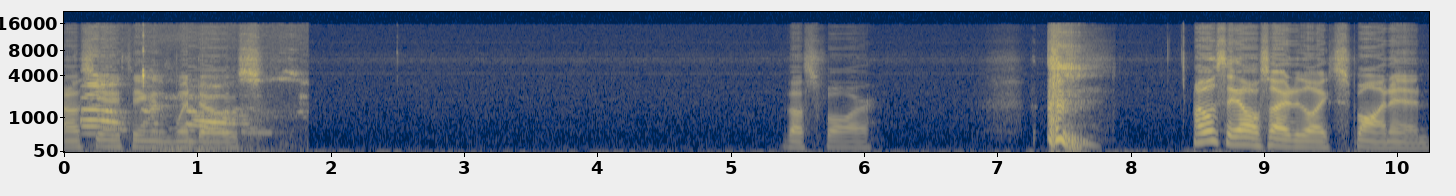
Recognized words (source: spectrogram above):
don't see anything in windows. Thus far. I would say I decided to like spawn in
